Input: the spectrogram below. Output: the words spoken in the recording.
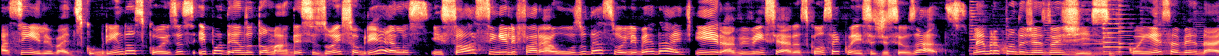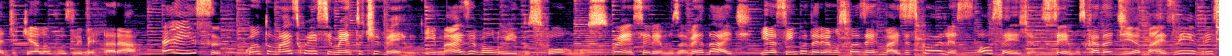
Assim ele vai descobrindo as coisas e podendo tomar decisões sobre elas. E só assim ele fará uso da sua liberdade e irá vivenciar as consequências de seus atos. Lembra quando Jesus disse: Conheça a verdade, que ela vos libertará? É isso! Quanto mais conhecimento tivermos e mais evoluídos formos, conheceremos a verdade. E assim poderemos fazer mais escolhas, ou seja, sermos cada dia mais livres.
